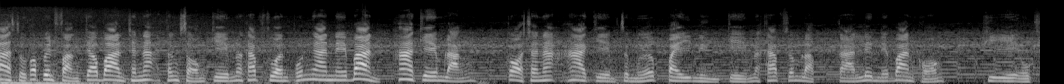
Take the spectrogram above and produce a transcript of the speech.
ล่าสุดก็เป็นฝั่งเจ้าบ้านชนะทั้ง 2 เกมนะครับ ส่วนผลงานในบ้าน 5 เกมหลัง ก็ชนะ 5 เกมเสมอไป 1 เกมนะครับสำหรับการเล่นในบ้านของ PAOK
